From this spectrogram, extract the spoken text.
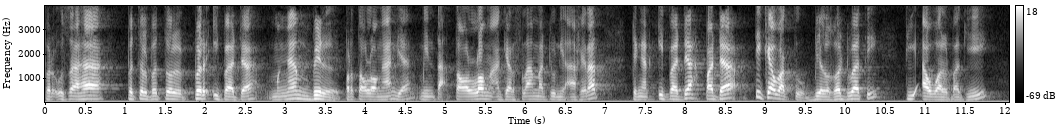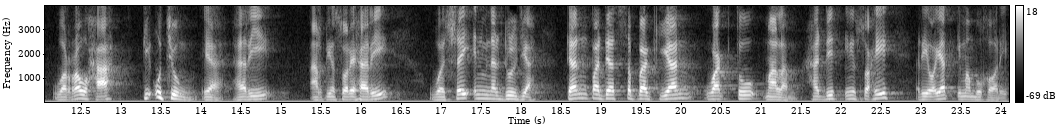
berusaha betul-betul beribadah mengambil pertolongan ya minta tolong agar selamat dunia akhirat dengan ibadah pada tiga waktu. Bil ghadwati di awal pagi warauhah di ujung ya hari artinya sore hari wa syai'in minal duljah dan pada sebagian waktu malam. Hadis ini sahih riwayat Imam Bukhari.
